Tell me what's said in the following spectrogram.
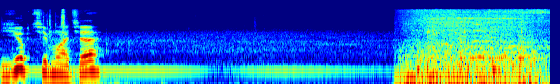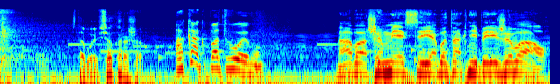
Ёпти мать, а! С тобой все хорошо? А как по-твоему? На вашем месте я бы так не переживал.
